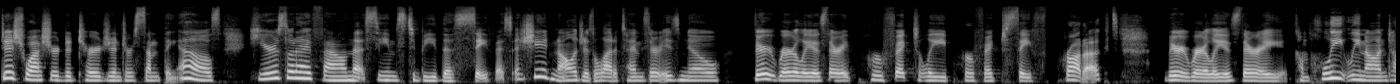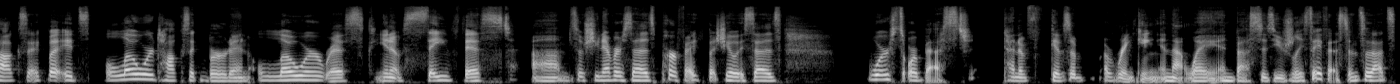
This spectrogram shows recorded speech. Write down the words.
dishwasher detergent or something else, here's what I found that seems to be the safest. And she acknowledges a lot of times there is no very rarely is there a perfectly perfect safe product. Very rarely is there a completely non toxic, but it's lower toxic burden, lower risk, you know, safest. Um, so she never says perfect, but she always says worst or best kind of gives a, a ranking in that way. And best is usually safest. And so that's,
